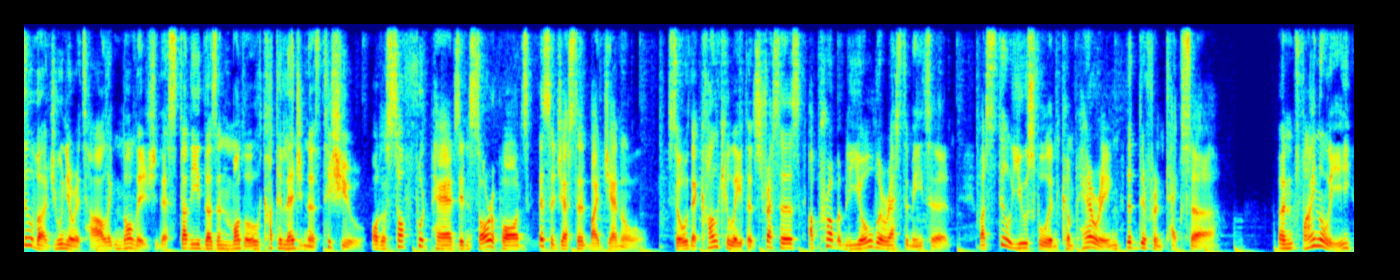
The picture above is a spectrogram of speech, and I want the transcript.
Silva Jr. et al. acknowledge their study doesn't model cartilaginous tissue, or the soft foot pads in sauropods as suggested by Jannel. So their calculated stresses are probably overestimated, but still useful in comparing the different taxa. And finally,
